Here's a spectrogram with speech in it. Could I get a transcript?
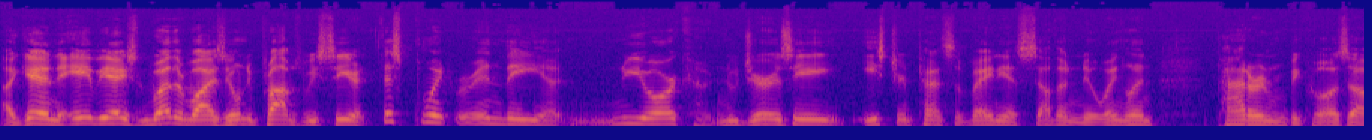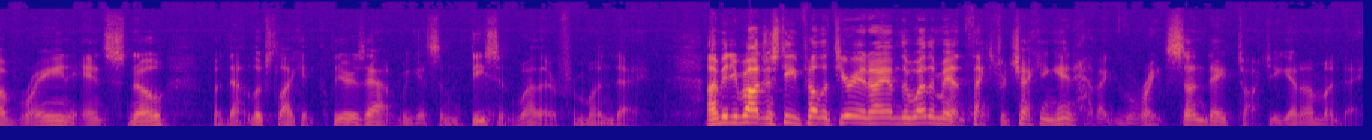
Again, aviation weather-wise, the only problems we see at this point are in the uh, New York, New Jersey, eastern Pennsylvania, southern New England pattern because of rain and snow. But that looks like it clears out. We get some decent weather for Monday. I'm meteorologist Steve Pelletieri, and I am the weatherman. Thanks for checking in. Have a great Sunday. Talk to you again on Monday.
